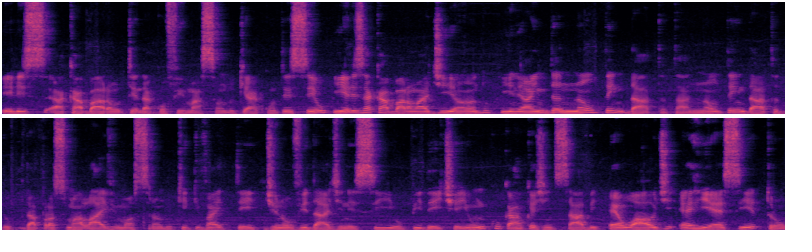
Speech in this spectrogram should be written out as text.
eles acabaram tendo a confirmação do que aconteceu e eles acabaram adiando e ainda não tem data, tá? Não tem data do, da próxima live mostrando o que, que vai ter de novidade nesse update aí. O único carro que a gente sabe é o Audi RS e-tron.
